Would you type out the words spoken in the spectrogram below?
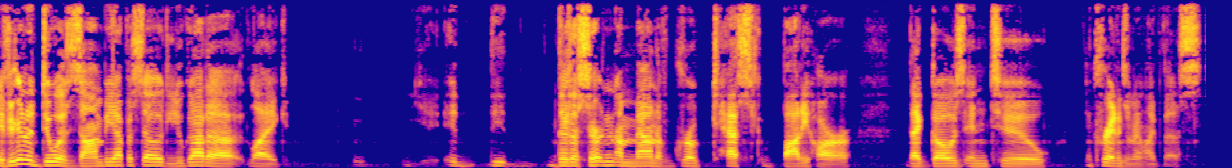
if you're gonna do a zombie episode, you gotta like. It, it, there's a certain amount of grotesque body horror that goes into creating something like this,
